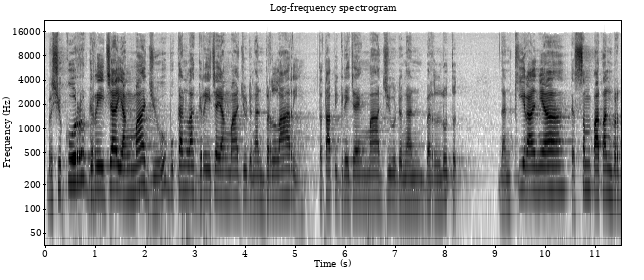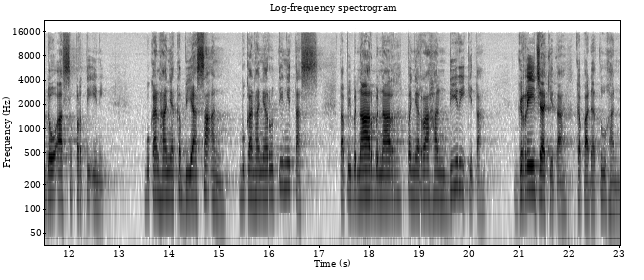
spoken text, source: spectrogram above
Bersyukur gereja yang maju bukanlah gereja yang maju dengan berlari, tetapi gereja yang maju dengan berlutut. Dan kiranya kesempatan berdoa seperti ini bukan hanya kebiasaan, bukan hanya rutinitas, tapi benar-benar penyerahan diri kita, gereja kita kepada Tuhan.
